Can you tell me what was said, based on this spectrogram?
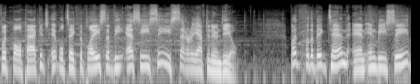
football package. It will take the place of the SEC Saturday afternoon deal. But for the Big Ten and NBC,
